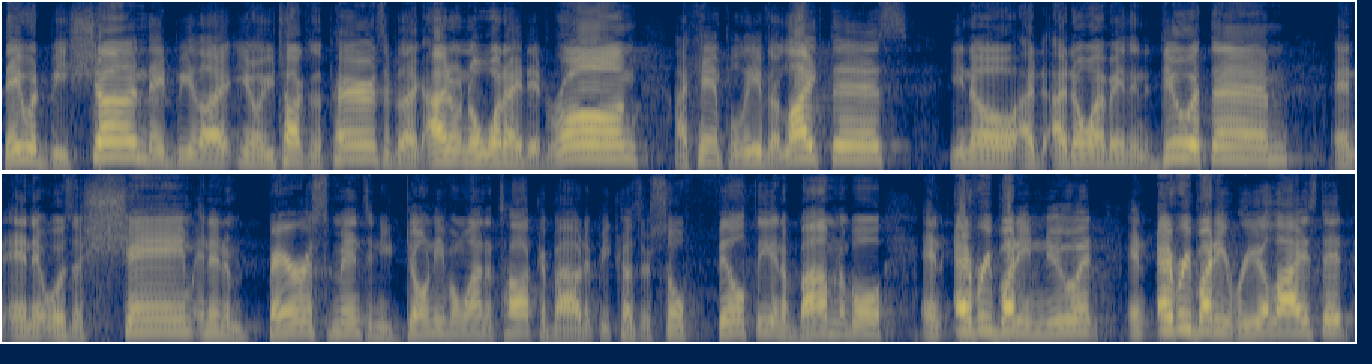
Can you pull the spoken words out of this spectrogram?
they would be shunned. They'd be like, you know, you talk to the parents, they'd be like, I don't know what I did wrong. I can't believe they're like this. You know, I, I don't have anything to do with them. And, and it was a shame and an embarrassment, and you don't even want to talk about it because they're so filthy and abominable, and everybody knew it, and everybody realized it,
